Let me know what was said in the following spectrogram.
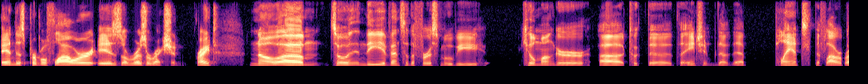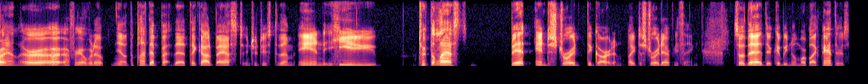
and this purple flower is a resurrection right No, um, so in the events of the first movie, Killmonger uh, took the the ancient the, that plant, the flower Right. plant, or, Right. I forgot what it, you know, the plant that that the god Bast introduced to them, and he took the last bit and destroyed the garden, like destroyed everything, so that there could be no more Black Panthers.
